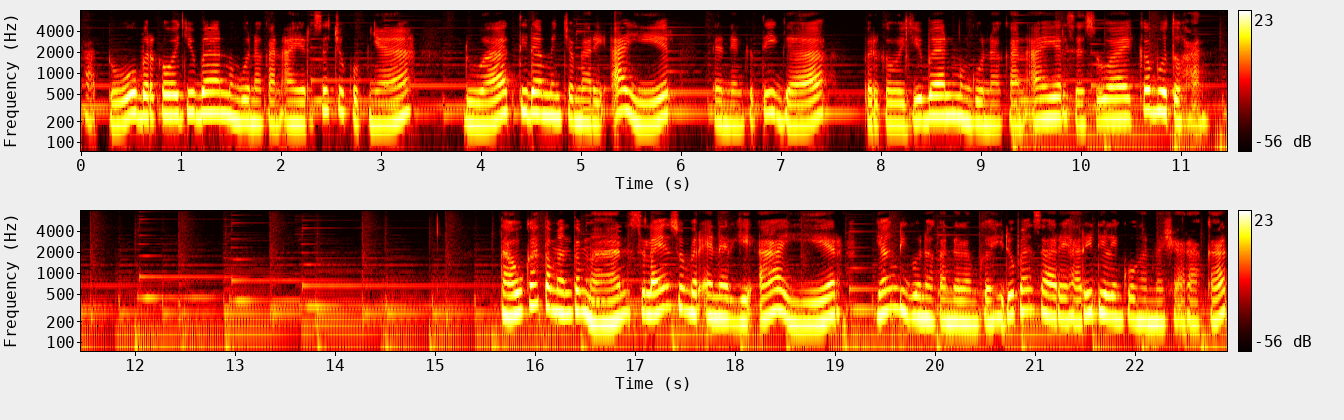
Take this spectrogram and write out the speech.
satu, berkewajiban menggunakan air secukupnya. Dua, tidak mencemari air. Dan yang ketiga, berkewajiban menggunakan air sesuai kebutuhan. Tahukah teman-teman, selain sumber energi air yang digunakan dalam kehidupan sehari-hari di lingkungan masyarakat,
